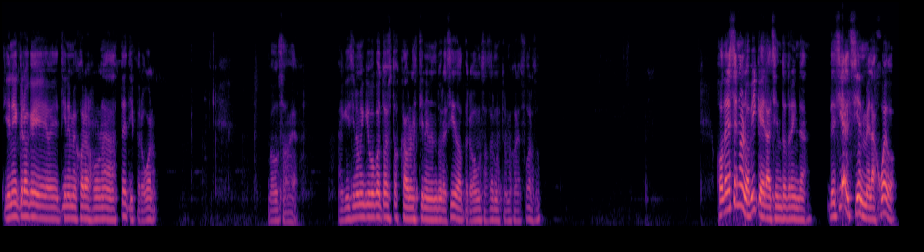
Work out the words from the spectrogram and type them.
Tiene, creo que eh, tiene mejores runas Tetis, pero bueno. Vamos a ver. Aquí, si no me equivoco, todos estos cabrones tienen endurecido, pero vamos a hacer nuestro mejor esfuerzo. Joder, ese no lo vi que era el 130. Decía el 100, me la juego.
